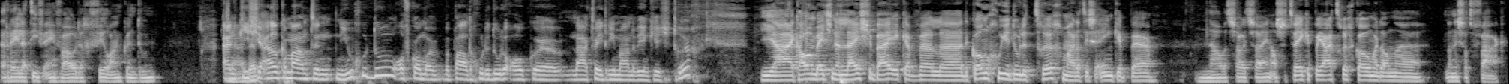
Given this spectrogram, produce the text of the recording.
relatief eenvoudig veel aan kunt doen. En ja, kies je dat... elke maand een nieuw goed doel? Of komen bepaalde goede doelen ook uh, na twee, drie maanden weer een keertje terug? Ja, ik hou een beetje een lijstje bij. Ik heb wel, uh, er komen goede doelen terug, maar dat is één keer per, nou wat zou het zijn? Als ze twee keer per jaar terugkomen, dan, uh, dan is dat vaak.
